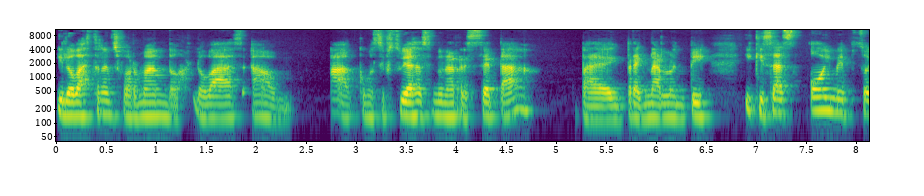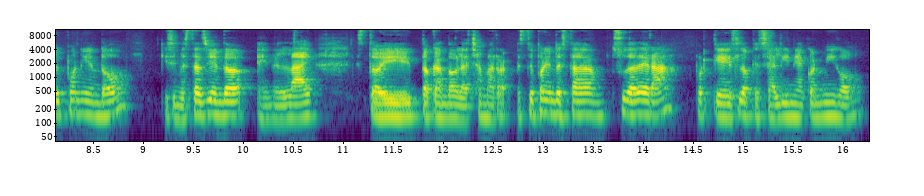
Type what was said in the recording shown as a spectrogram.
y lo vas transformando, lo vas a, como si estuvieras haciendo una receta para impregnarlo en ti. Y quizás hoy me estoy poniendo, y si me estás viendo en el live, estoy tocando la chamarra, estoy poniendo esta sudadera porque es lo que se alinea conmigo,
